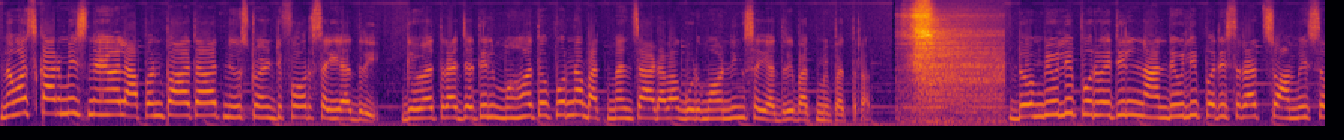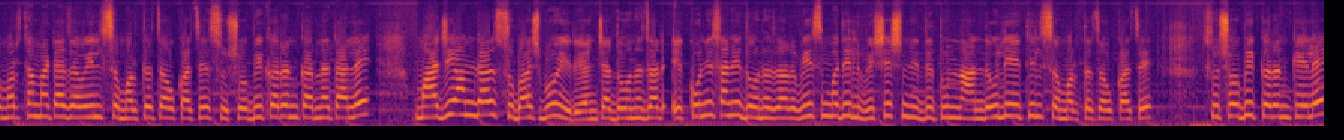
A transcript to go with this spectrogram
नमस्कार मी स्नेहल. आपण पाहत आहात न्यूज ट्वेंटी फोर सह्याद्री घेऊयात राज्यातील महत्त्वपूर्ण बातम्यांचा आढावा गुड मॉर्निंग सह्याद्री बातमीपत्रात. डोंबिवली पूर्वेतील नांदिवली परिसरात स्वामी समर्थ मठाजवळील समर्थ चौकाचे सुशोभीकरण करण्यात आले. माजी आमदार सुभाष भोईर यांच्या दोन हजार एकोणीस आणि दोन हजार वीस मधील विशेष निधीतून नांदवली येथील समर्थ चौकाचे सुशोभीकरण केले.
